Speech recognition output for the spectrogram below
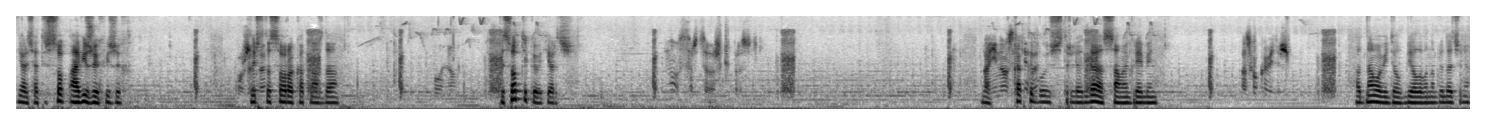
Ярче, а ты соп... А, вижу их, вижу их. Уже, 440 от нас, да. Понял. Ты с оптикой ведь, Ярче? Ну, сорцевушка просто. Да. Они на высоте, Как ты да? будешь стрелять? Да, самый гребень. А сколько видишь? Одного видел белого наблюдателя.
